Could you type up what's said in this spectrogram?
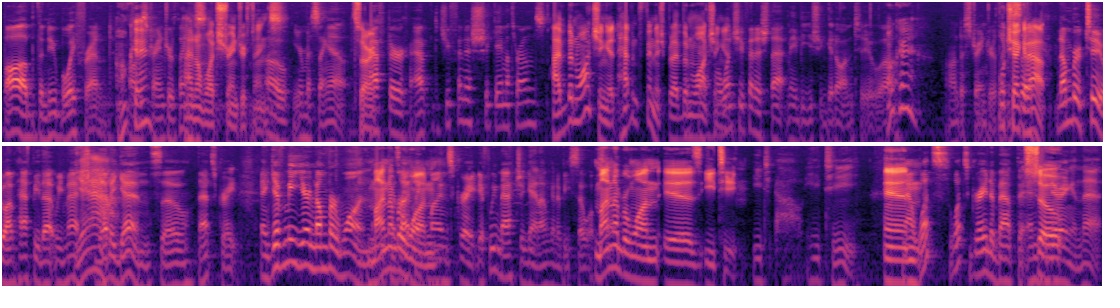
Bob, the new boyfriend Okay. on Stranger Things. I don't watch Stranger Things. Oh, you're missing out. Sorry. After, after did you finish Game of Thrones? I've been watching it. Haven't finished, but I've been watching well, it. once you finish that, maybe you should get on to uh, Okay. On to Stranger Things. We'll check it out. Number two, I'm happy that we matched Yeah. yet again. So that's great. And give me your number one. My number I one- mine's great. If we match again, I'm going to be so upset. My number one is E.T. E.T. Oh, E.T. And now, what's what's great about the So- engineering in that?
